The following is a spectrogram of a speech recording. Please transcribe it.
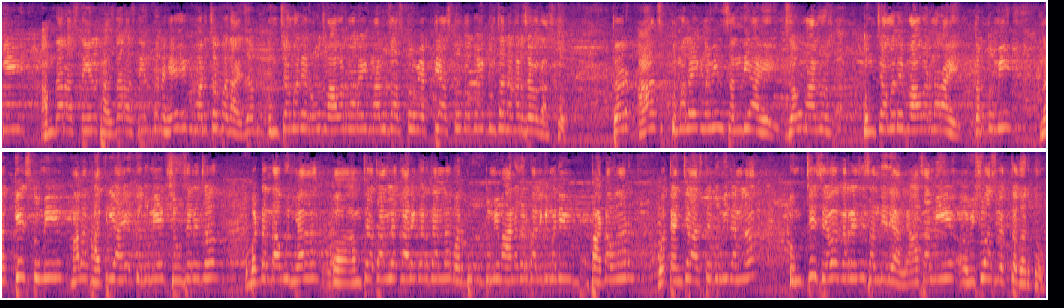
की आमदार असतील खासदार असतील तर हे एक वरचं पद आहे. जर तुमच्यामध्ये रोज वावरणारा एक माणूस असतो व्यक्ती असतो तर तो एक तुमचा नगरसेवक असतो. तर आज तुम्हाला एक नवीन संधी आहे. जो माणूस तुमच्यामध्ये वावरणार आहे तर तुम्ही नक्कीच तुम्ही मला खात्री आहे की तुम्ही एक शिवसेनेचं बटन दाबून ह्या आमच्या चांगल्या कार्यकर्त्यांना भरपूर तुम्ही महानगरपालिकेमध्ये पाठवणार व त्यांच्या हस्ते तुम्ही त्यांना तुमची सेवा करण्याची संधी द्याल असा मी विश्वास व्यक्त करतो.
